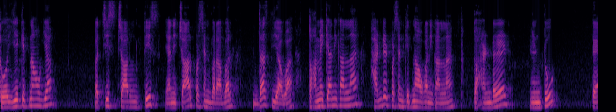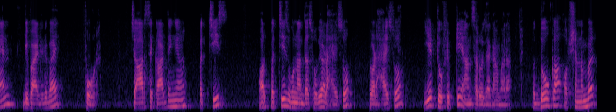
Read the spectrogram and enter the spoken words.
तो ये कितना हो गया? पच्चीस, चार, उनतीस, यानी चार परसेंट बराबर दस दिया हुआ। तो हमें क्या निकालना है? हंड्रेड परसेंट कितना होगा निकालना है? तो hundred into ten divided by four चार से काट देंगे हम, पच्चीस, और पच्चीस गुना दस हो गया अढ़ाई सौ। तो अढ़ाई सौ ये टू फिफ्टी आंसर हो जाएगा हमारा। तो दो का ऑप्शन नंबर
